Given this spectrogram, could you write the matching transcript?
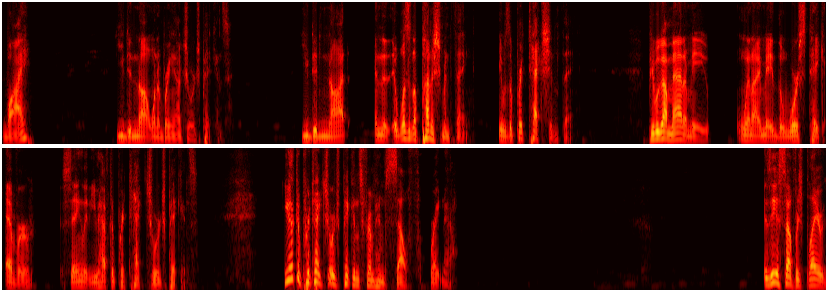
Why? You did not want to bring out George Pickens. You did not, and it wasn't a punishment thing, it was a protection thing. People got mad at me when I made the worst take ever saying that you have to protect George Pickens. You have to protect George Pickens from himself right now. Is he a selfish player?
